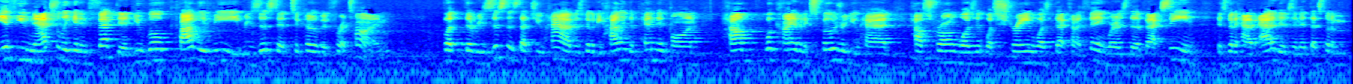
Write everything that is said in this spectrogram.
if you naturally get infected, you will probably be resistant to COVID for a time, but the resistance that you have is going to be highly dependent on how what kind of an exposure you had, how strong was it, what strain was it, that kind of thing. Whereas the vaccine is going to have additives in it that's going to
